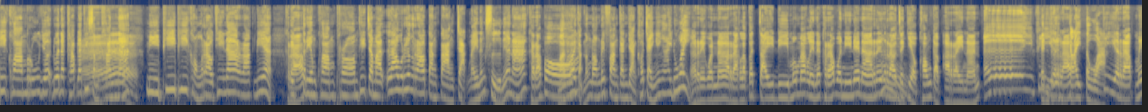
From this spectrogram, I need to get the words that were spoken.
มีความรู้เยอะด้วยนะครับ และที่สำคัญนะอ่ามีพี่ๆของเราที่น่ารักเนี่ยคไปรับเตรียมความพร้อมที่จะมาเล่าเรื่องราวต่างๆ จากในหนังสือเนี่ยนะครับผมมาเล่าให้กับน้องๆได้ฟังกันอย่างเข้าใจง่าย ๆ ด้วย เรียกว่าน่ารักแล้วก็ใจดีมากๆเลยนะครับ วันนี้เนี่ยนะเรื่องราวอืมจะเกี่ยวข้องกับอะไรนั้น เอ้ยพี่เป็นเรื่องรับใกล้ตัวพี่รับไม่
